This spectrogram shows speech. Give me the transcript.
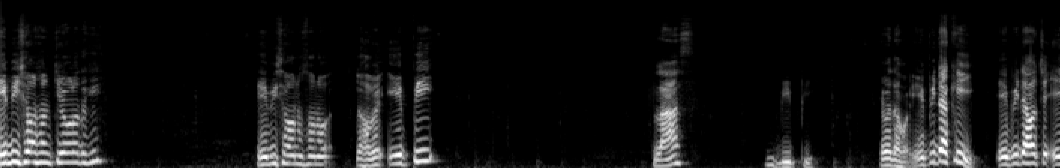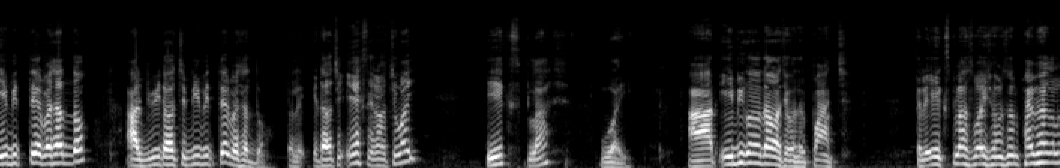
এ বি সমান কী বলো দেখি? এ বি সমান হবে এপি প্লাস বিপি এবার দেখো এপিটা কি? এপিটা হচ্ছে এ বৃত্তের ব্যাসার্ধ আর বিপিটা হচ্ছে বি বৃত্তের ব্যাসার্ধ। তাহলে এটা হচ্ছে এক্স এটা হচ্ছে ওয়াই এক্স প্লাস ওয়াই আর এ বি কত দেওয়া আছে আমাদের পাঁচ। তাহলে এক্স প্লাস ওয়াই সমান সমান ফাইভ হয়ে গেল।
